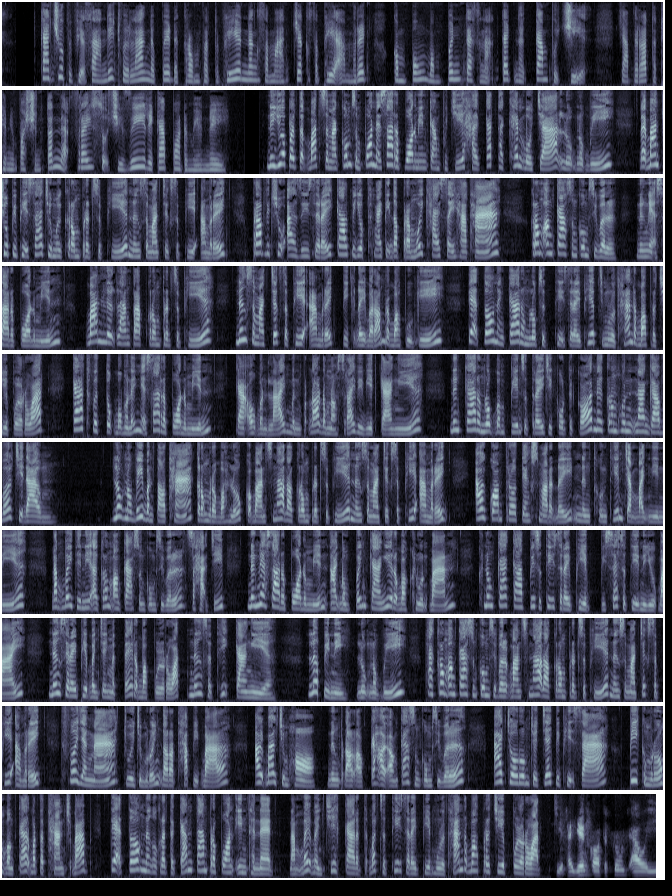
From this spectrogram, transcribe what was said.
ការជួបពិភាក្សានេះធ្វើឡើងនៅពេលដែលក្រុមប្រតិភិននិងសមាជិកសភាអាមេរិកកំពុងបំពេញទស្សនកិច្ចនៅកម្ពុជា។ ចាប់ពីរដ្ឋធានី Washington អ្នកស្រីសុជីវីរាយការណ៍ព័ត៌មាននេះនាយកប្រតិបត្តិសមាគមសម្ព័ន្ធអ្នកសារព័ត៌មានកម្ពុជាហៅកាត់ថាកម្ពុជាលោកណូវីដែលបានជួបពិភាក្សាជាមួយក្រុមព្រឹទ្ធសភា និងសមាជិកសភាអាមេរិកប្រាប់វិទ្យុអាស៊ីសេរីកាលពីយប់ថ្ងៃទី16ខែសីហាថាក្រុមអង្គការសង្គមស៊ីវិលនិងអ្នកសារព័ត៌មាន បានលើកឡើងប្រាប់ក្រុមព្រឹទ្ធសភា និងសមាជិកសភាអាមេរិកពីក្តីបារម្ភរបស់ពួកគេ តាក់ទងនឹងការរំលោភសិទ្ធិសេរីភាពជាមូលដ្ឋានរបស់ប្រជាពលរដ្ឋការធ្វើទុកបុកម្នេញអ្នកសារព័ត៌មានការអូសបន្លាយមិនផ្ដល់ដំណោះស្រាយវិវាទការងារនិងការរំលោភបំពានស្ត្រីជាកូនតកនៅក្រុមហ៊ុន Nagavel ជាដើមលោកណូវីបន្តថាក្រុមរបស់លោកក៏បានស្នើដល់ក្រុមព្រឹទ្ធសភានិងសមាជិកសភាអាមេរិកឲ្យគ្រប់គ្រងទាំងស្មារតីនិងធនធានចាំបាច់នានាដើម្បីធានាឲ្យក្រុមអង្គការសង្គមស៊ីវិលសហជីពនិងអ្នកសារព័ត៌មានអាចបំពេញការងាររបស់ខ្លួនបាន ក្នុងការការពារសិទ្ធិសេរីភាពពិសេសសិទ្ធិនយោបាយនិងសេរីភាពបញ្ចេញមតិរបស់ពលរដ្ឋនិងសិទ្ធិការងារលើសពីនេះលោកណូវីថាក្រុមអង្គការសង្គមស៊ីវិលបានស្នើដល់ក្រុមព្រឹទ្ធសភានិងសមាជិកសភាអាមេរិកធ្វើយ៉ាងណាជួយជំរុញដល់រដ្ឋាភិបាលឲ្យបើកជំហរនិងផ្ដល់ឱកាសឲ្យអង្គការសង្គមស៊ីវិលអាចចូលរួមជជែកពិភាក្សាពីគម្រោងបង្កើតបទដ្ឋានច្បាប់តាក់ទងនឹងអក្រិតកម្មតាមប្រព័ន្ធអ៊ីនធឺណិត ដើម្បីបញ្ជាការរដ្ឋបတ်សិទ្ធិសេរីភាពមូលដ្ឋានរបស់ប្រជាពលរដ្ឋជាតិហើយយើងក៏ទទូចឲ្យ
